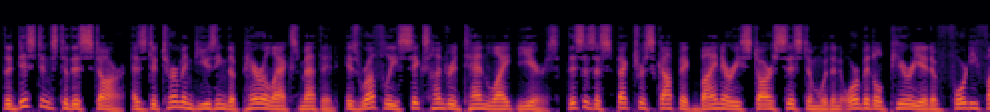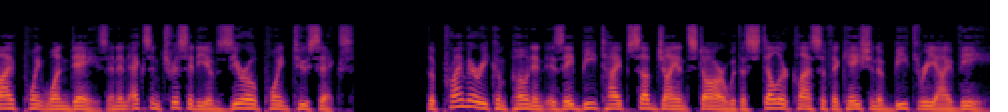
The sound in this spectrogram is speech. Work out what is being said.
The distance to this star, as determined using the parallax method, is roughly 610 light-years. This is a spectroscopic binary star system with an orbital period of 45.1 days and an eccentricity of 0.26. The primary component is a B-type subgiant star with a stellar classification of B3 IV.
